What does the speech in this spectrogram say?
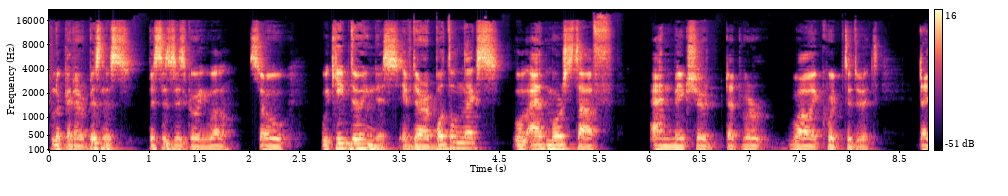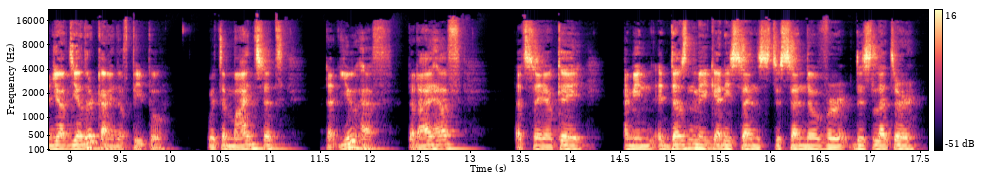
look at our business. Business is going well. So we keep doing this. If there are bottlenecks, we'll add more staff and make sure that we're well equipped to do it. Then you have the other kind of people with the mindset that you have, that I have, that say, okay, I mean, it doesn't make any sense to send over this letter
